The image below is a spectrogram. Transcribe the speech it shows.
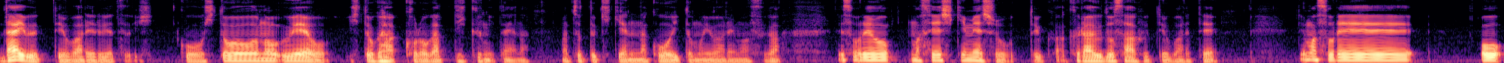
ダイブって呼ばれるやつこう人の上を人が転がっていくみたいなまあ、ちょっと危険な行為とも言われますがでそれを、まあ、正式名称というかクラウドサーフって呼ばれてで、まあ、それを、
